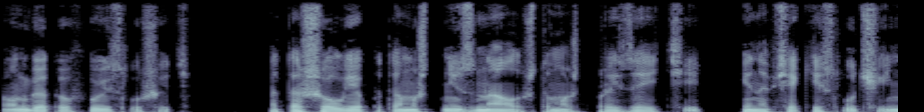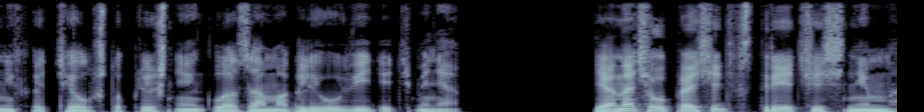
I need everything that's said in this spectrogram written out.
Он готов выслушать. Отошел я, потому что не знал, что может произойти, и на всякий случай не хотел, чтобы лишние глаза могли увидеть меня. Я начал просить встречи с ним.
